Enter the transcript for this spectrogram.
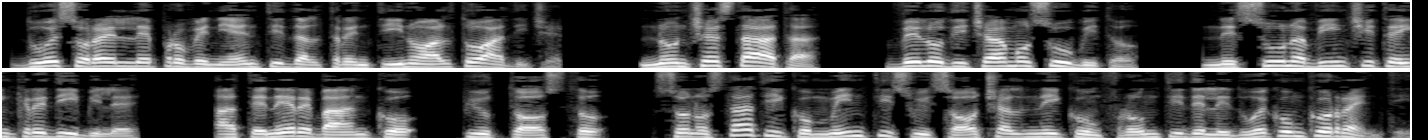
due sorelle provenienti dal Trentino Alto Adige. Non c'è stata, ve lo diciamo subito, nessuna vincita incredibile. A tenere banco, piuttosto, sono stati i commenti sui social nei confronti delle due concorrenti.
